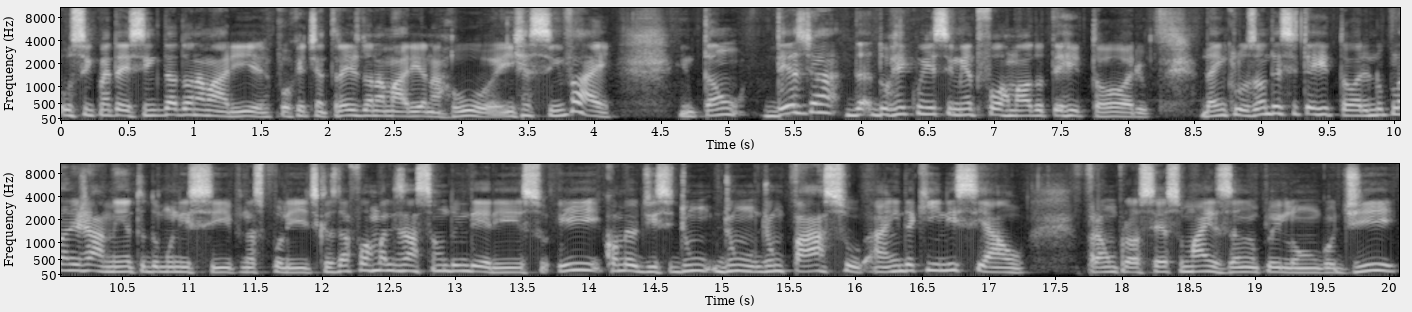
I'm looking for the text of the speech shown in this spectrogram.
o 55 da Dona Maria, porque tinha três Dona Maria na rua, e assim vai. Então, desde a, da, do reconhecimento formal do território, da inclusão desse território no planejamento do município, nas políticas, da formalização do endereço e, como eu disse, de um, de um, de um passo, ainda que inicial, para um processo mais amplo e longo de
